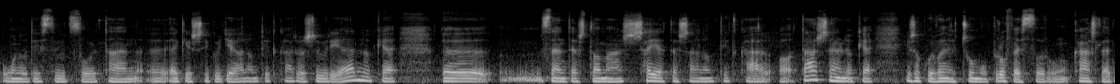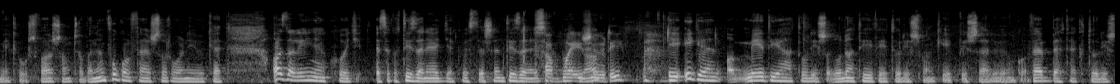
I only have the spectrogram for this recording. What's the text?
Ónodi Szűd Zoltán egészségügyi államtitkár, a zsűri elnöke, Szentes Tamás helyettes államtitkár, a társelnöke, és akkor van egy csomó professzorunk, Kásler Miklós, Varsang Csaba, nem fogom felsorolni őket. Az a lényeg, hogy ezek a 11-ek összesen 11 Szakmai vannak. zsűri. Igen, a médiától is, a Duna TV-től is van képviselőnk, a webbetektől is.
